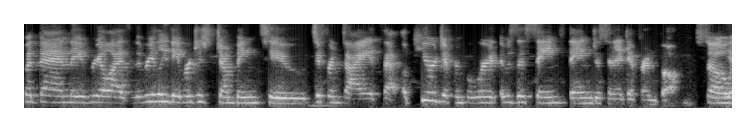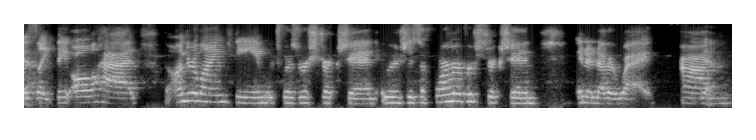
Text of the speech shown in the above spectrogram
but then they realized that really they were just jumping to different diets that appear different, but were, it was the same thing, just in a different book. So yeah. it's like they all had the underlying theme, which was restriction. It was just a form of restriction in another way. Um,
